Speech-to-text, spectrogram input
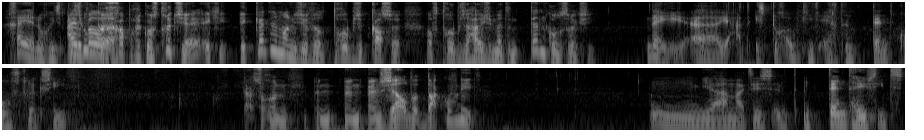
Ga jij nog iets bezoeken? Eigenlijk wel een grappige constructie, hè? Ik, ik ken helemaal niet zoveel tropische kassen of tropische huizen met een tentconstructie. Nee, ja, het is toch ook niet echt een tentconstructie? Dat is toch een, een, een, eenzelfde dak, of niet? Mm, ja, maar het is, een, een, tent heeft iets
